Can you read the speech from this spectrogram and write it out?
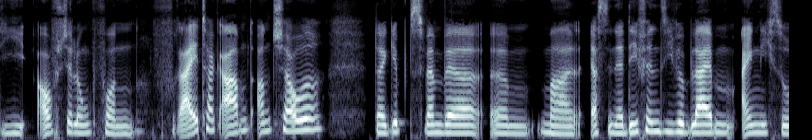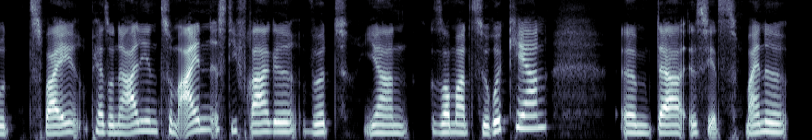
die Aufstellung von Freitagabend anschaue, da gibt's, wenn wir ähm, mal erst in der Defensive bleiben, eigentlich so zwei Personalien. Zum einen ist die Frage, wird Jan Sommer zurückkehren? Ähm, da ist jetzt meine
